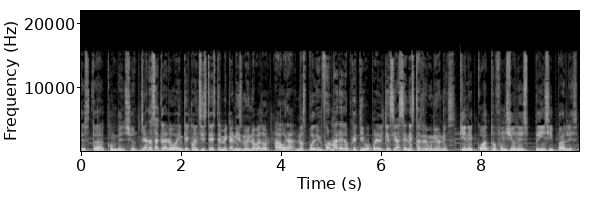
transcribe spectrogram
esta convención. Ya nos aclaró en qué consiste este mecanismo innovador. Ahora, ¿nos podría informar el objetivo por el que se hacen estas reuniones? Tiene cuatro funciones principales.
